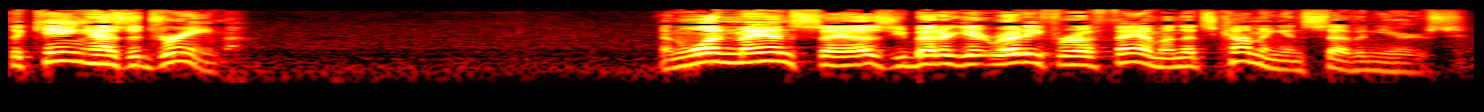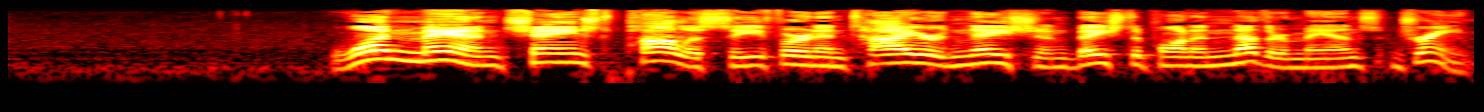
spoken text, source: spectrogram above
The king has a dream. And one man says, You better get ready for a famine that's coming in seven years. One man changed policy for an entire nation based upon another man's dream.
